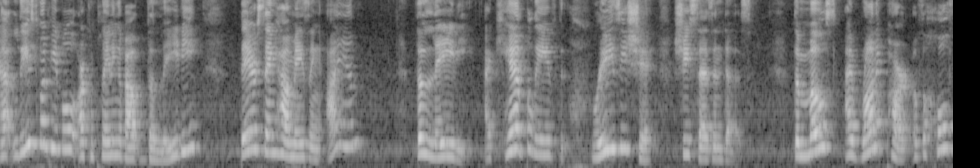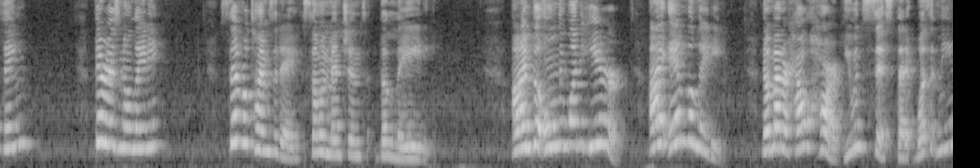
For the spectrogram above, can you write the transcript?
At least when people are complaining about the lady, they are saying how amazing I am. The lady. I can't believe the crazy shit she says and does. The most ironic part of the whole thing there is no lady. Several times a day, someone mentions the lady. I'm the only one here. I am the lady. No matter how hard you insist that it wasn't me,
